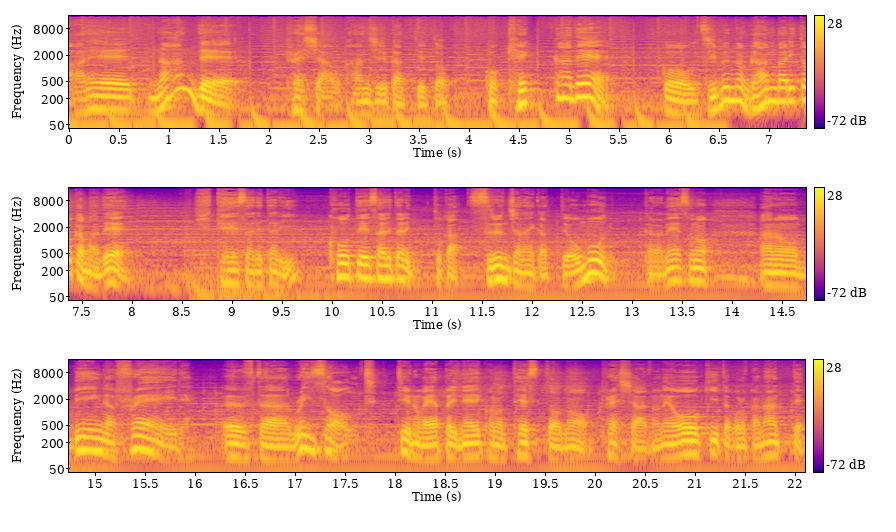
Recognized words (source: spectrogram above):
あれなんでプレッシャーを感じるかっていうとこう結果でこう自分の頑張りとかまで否定されたり肯定されたりとかするんじゃないかって思うからね。そのあの being afraid of the result っていうのがやっぱりねこのテストのプレッシャーのね大きいところかなって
